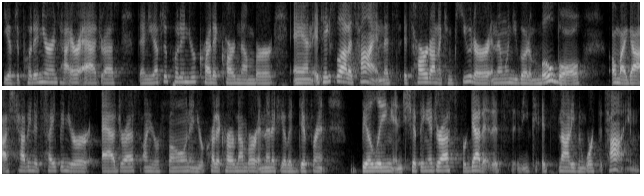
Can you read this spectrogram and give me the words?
You have to put in your entire address, then you have to put in your credit card number, and it takes a lot of time. That's it's hard on a computer, and then when you go to mobile, oh my gosh, having to type in your address on your phone and your credit card number, and then if you have a different billing and shipping address, forget it. It's you, it's not even worth the time.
